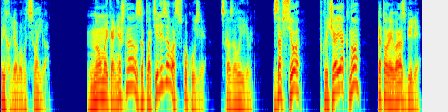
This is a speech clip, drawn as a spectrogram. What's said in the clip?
прихлебывать свое. «Ну, мы, конечно, заплатили за вас в Скукузе», — сказал Ивин. «За все, включая окно, которое вы разбили».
